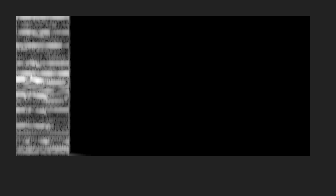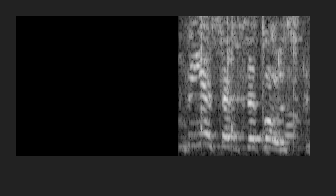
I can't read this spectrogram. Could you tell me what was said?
jest Bije serce Polski.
